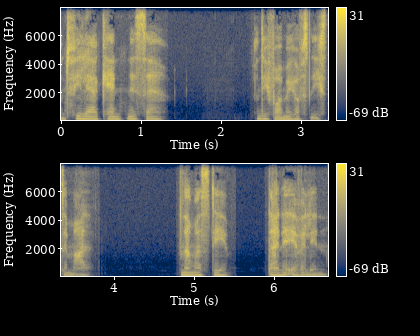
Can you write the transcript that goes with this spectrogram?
und viele Erkenntnisse. Und ich freue mich aufs nächste Mal. Namaste, deine Evelyn.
